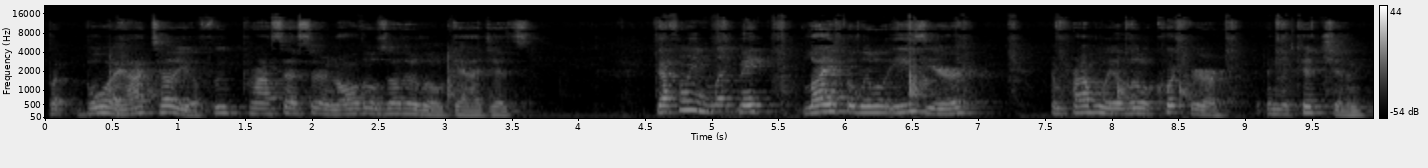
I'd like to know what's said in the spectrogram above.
But boy, I tell you, a food processor and all those other little gadgets, definitely make life a little easier and probably a little quicker in the kitchen.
